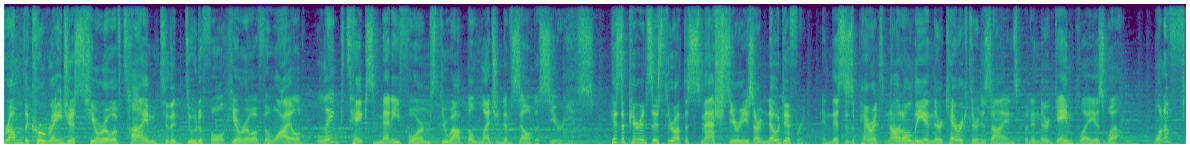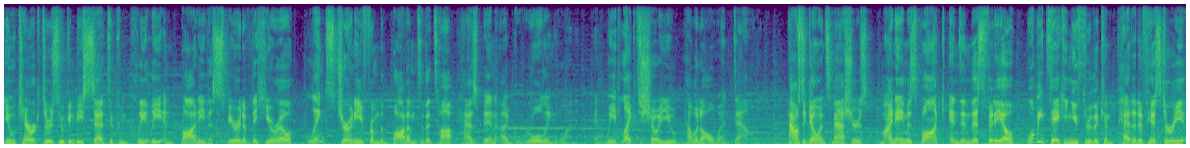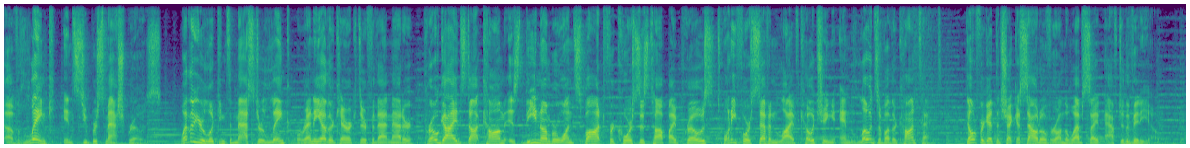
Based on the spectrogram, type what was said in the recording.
From the courageous hero of time to the dutiful hero of the wild, Link takes many forms throughout the Legend of Zelda series. His appearances throughout the Smash series are no different, and this is apparent not only in their character designs, but in their gameplay as well. One of few characters who can be said to completely embody the spirit of the hero, Link's journey from the bottom to the top has been a grueling one, and we'd like to show you how it all went down. How's it going, Smashers? My name is Bonk, and in this video, we'll be taking you through the competitive history of Link in Super Smash Bros. Whether you're looking to master Link or any other character for that matter, ProGuides.com is the number one spot for courses taught by pros, 24-7 live coaching, and loads of other content. Don't forget to check us out over on the website after the video.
